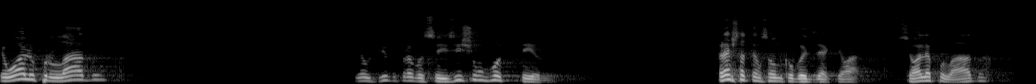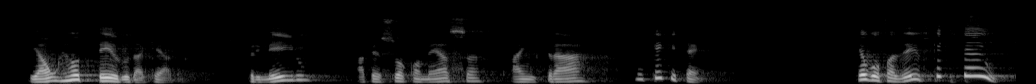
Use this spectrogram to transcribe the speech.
Eu olho para o lado eu digo para você: existe um roteiro. Presta atenção no que eu vou dizer aqui. Ó. Você olha para o lado, e há um roteiro da queda. Primeiro, a pessoa começa a entrar no que que tem. Eu vou fazer isso? O que que tem?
